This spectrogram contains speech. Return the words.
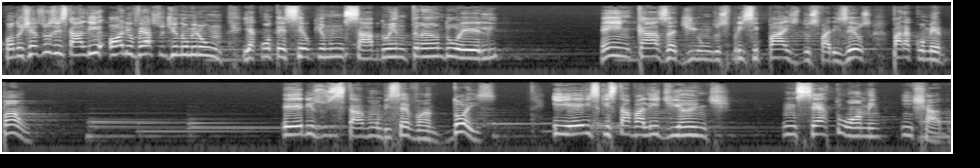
Quando Jesus está ali, olha o verso de número 1. E aconteceu que num sábado, entrando ele em casa de um dos principais dos fariseus para comer pão, eles os estavam observando. Dois, e eis que estava ali diante um certo homem inchado.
